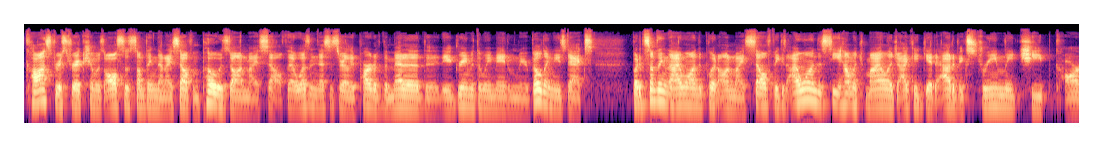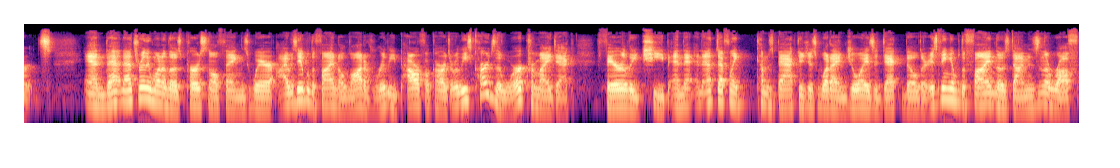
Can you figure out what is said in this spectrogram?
cost restriction was also something that i self-imposed on myself that wasn't necessarily part of the meta the, the agreement that we made when we were building these decks but it's something that i wanted to put on myself because i wanted to see how much mileage i could get out of extremely cheap cards. And that that's really one of those personal things where I was able to find a lot of really powerful cards, or at least cards that work for my deck, fairly cheap, and that and that definitely comes back to just what I enjoy as a deck builder is being able to find those diamonds in the rough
